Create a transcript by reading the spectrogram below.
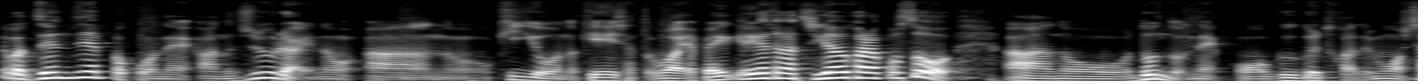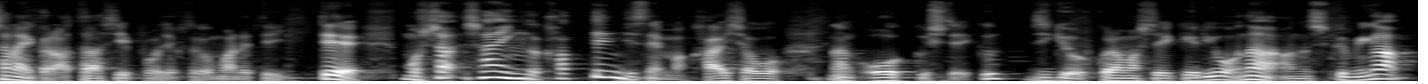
やっぱ全然やっぱこうね、あの従来のあの企業の経営者とは、やっぱりやり方が違うからこそ、あのどんどんね、こう Google とかでも社内から新しいプロジェクトが生まれていって、もう社社員が勝手にですね、まあ、会社をなんか大きくしていく、事業を膨らましていけるようなあの仕組みが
